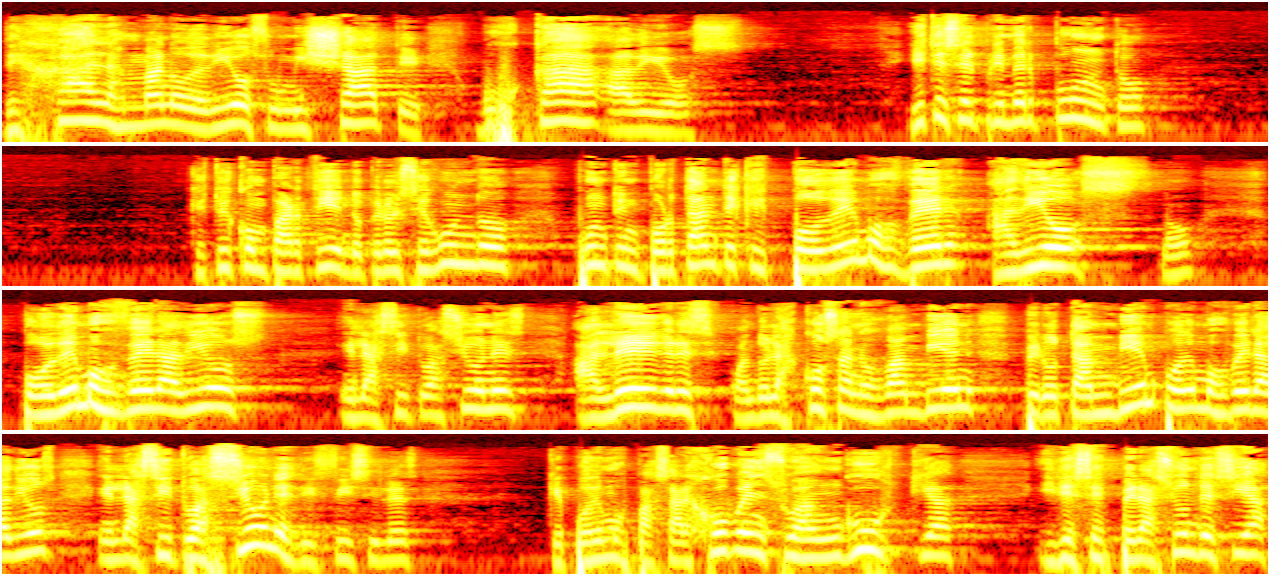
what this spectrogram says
deja las manos de Dios, humillate, busca a Dios. Y este es el primer punto que estoy compartiendo, pero el segundo punto importante es que podemos ver a Dios, ¿no? Podemos ver a Dios en las situaciones alegres, cuando las cosas nos van bien, pero también podemos ver a Dios en las situaciones difíciles que podemos pasar. Job en su angustia y desesperación decía,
